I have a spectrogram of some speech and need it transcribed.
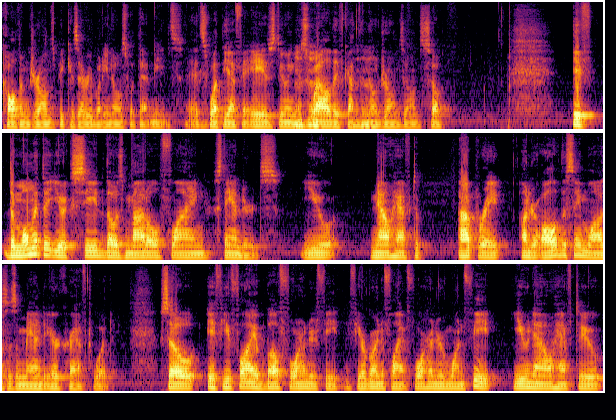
called them drones because everybody knows what that means. It's what the FAA is doing as well. They've got the no drone zones. So, if the moment that you exceed those model flying standards, you now have to operate under all of the same laws as a manned aircraft would. So, if you fly above 400 feet, if you're going to fly at 401 feet, you now have to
